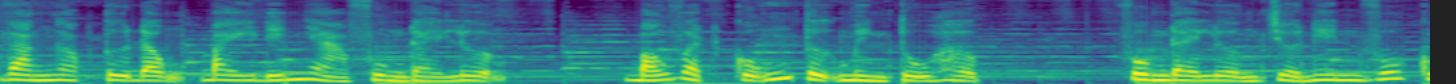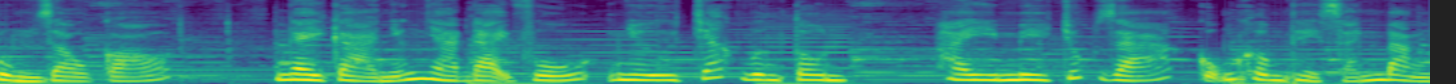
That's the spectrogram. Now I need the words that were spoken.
vàng ngọc tự động bay đến nhà Phùng Đại Lượng. Báu vật cũng tự mình tụ hợp. Phùng Đại Lượng trở nên vô cùng giàu có. Ngay cả những nhà đại phú như Trác Vương Tôn hay Mi Trúc Giá cũng không thể sánh bằng.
